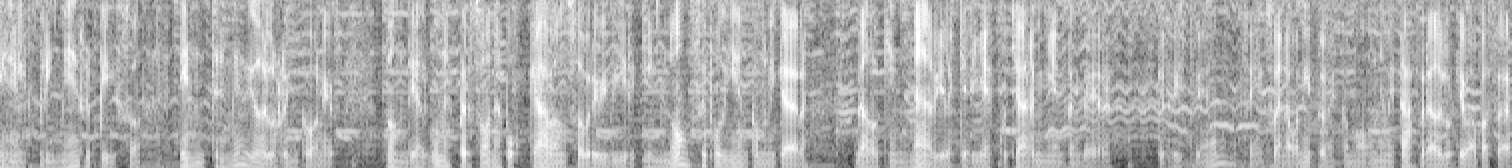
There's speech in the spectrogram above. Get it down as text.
en el primer piso, entre medio de los rincones, donde algunas personas buscaban sobrevivir y no se podían comunicar, dado que nadie les quería escuchar ni entender. Qué triste, ¿eh? Sí, suena bonito, es como una metáfora de lo que va a pasar.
